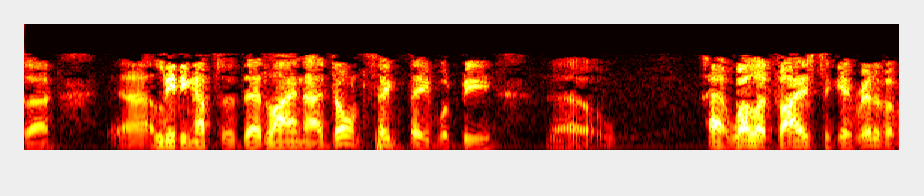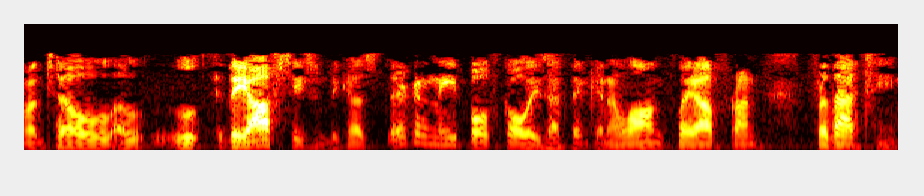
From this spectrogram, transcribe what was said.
uh, uh, leading up to the deadline. I don't think they would be. Uh, uh, well advised to get rid of him until uh, the off season because they're going to need both goalies, I think, in a long playoff run for that team.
